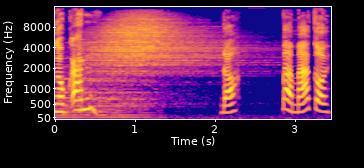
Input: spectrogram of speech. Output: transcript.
Ngọc Anh. Đó Ba má coi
